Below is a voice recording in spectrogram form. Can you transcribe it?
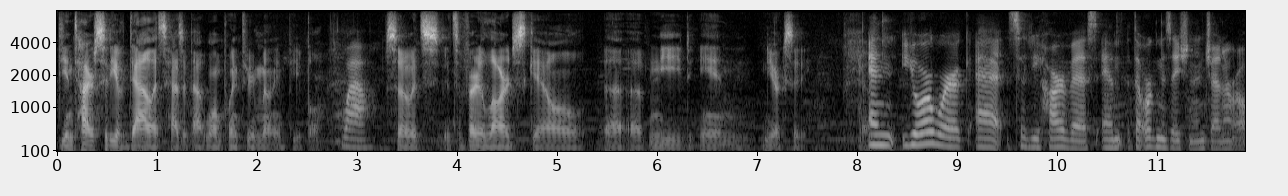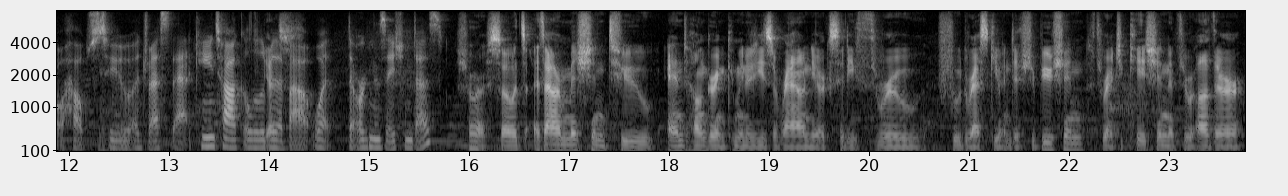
the entire city of Dallas has about 1.3 million people. Wow. So it's it's a very large scale uh, of need in New York City. Yeah. And your work at City Harvest and the organization in general helps mm-hmm. to address that. Can you talk a little yes. bit about what the organization does? Sure. So it's, it's our mission to end hunger in communities around New York City through food rescue and distribution, through education, and through other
